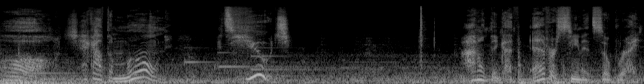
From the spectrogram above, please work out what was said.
Oh, check out the moon. It's huge. I don't think I've ever seen it so bright.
